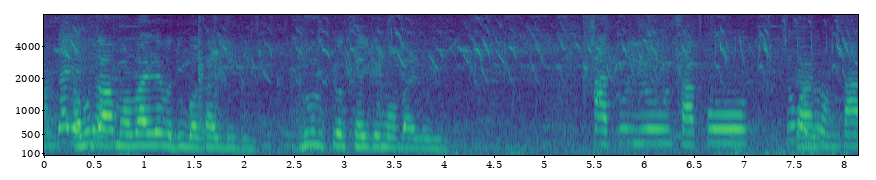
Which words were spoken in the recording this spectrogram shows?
મજા હું તો આ મોબાઈલે બધું બગાડી દીધું. દુરુપયોગ થઈ ગયો મોબાઈલોનો સાતુલિયું સાપો શું બધું રમતા?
